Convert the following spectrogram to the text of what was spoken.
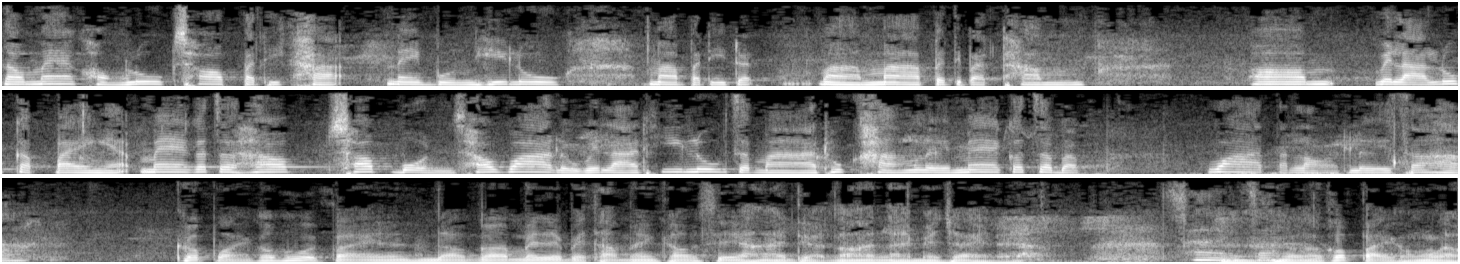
แล้วแม่ของลูกชอบปฏิฆะในบุญที่ลูกมาปฏิบัติมามาปฏิบัติธรรมพอเวลาลูกกลับไปเงี้ยแม่ก็จะชอบชอบบ่นชอบว่าหรือเวลาที่ลูกจะมาทุกครั้งเลยแม่ก็จะแบบว่าตลอดเลยเจ้าค่ะ ก็ปล่อยเขาพูดไป เราก็ไม่ได้ไปทำให้เขาเสียหายเดือดร้อนอะไรไม่ใช่เลยใช่จ้ะเราก็ไปของเรา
